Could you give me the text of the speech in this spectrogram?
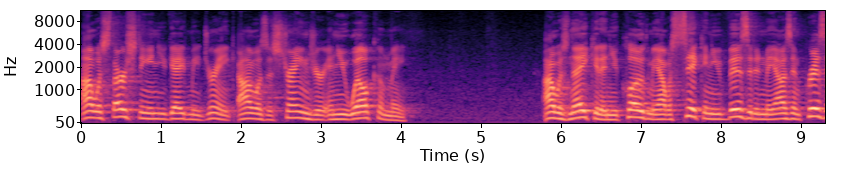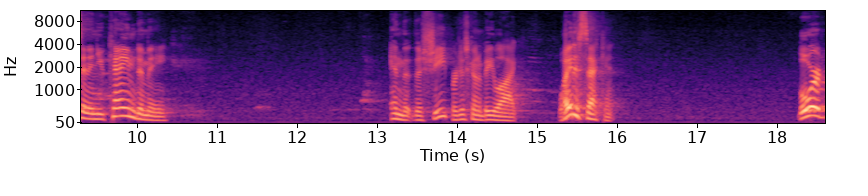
I was thirsty and you gave me drink. I was a stranger and you welcomed me. I was naked and you clothed me. I was sick and you visited me. I was in prison and you came to me. And the, the sheep are just going to be like, wait a second. Lord,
